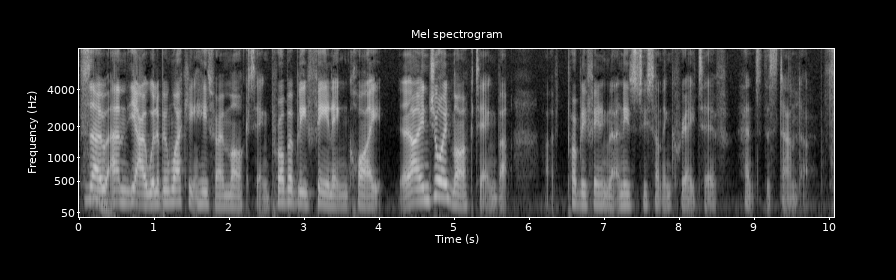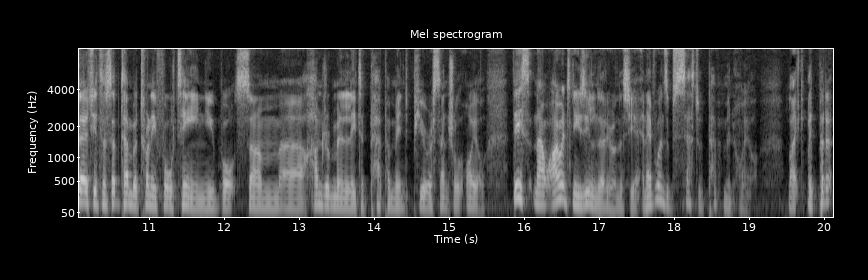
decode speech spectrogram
So um, yeah, I will have been working at Heathrow in marketing, probably feeling quite. I enjoyed marketing, but I'm probably feeling that I need to do something creative. Hence the stand up. 30th of September 2014, you bought some uh, 100 milliliter peppermint pure essential oil. This, now, I went to New Zealand earlier on this year, and everyone's obsessed with peppermint oil. Like, they put it,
